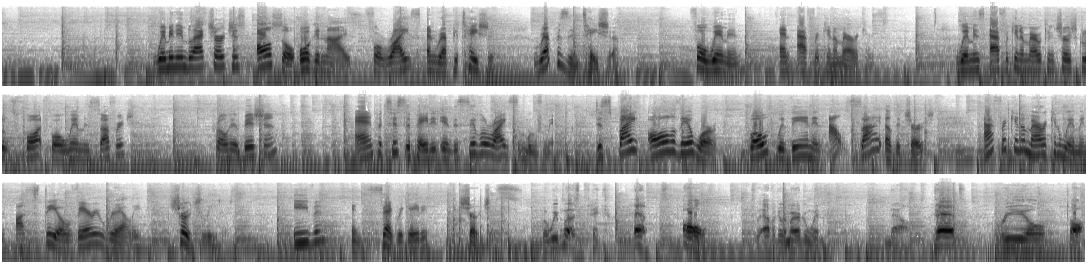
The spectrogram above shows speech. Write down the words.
Women in black churches also organize for rights and reputation, representation for women and African Americans. Women's African American church groups fought for women's suffrage, prohibition, and participated in the civil rights movement. Despite all of their work, both within and outside of the church, African American women are still very rarely church leaders, even in segregated churches. But we must take hats off to African American women. Now, that's real talk.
